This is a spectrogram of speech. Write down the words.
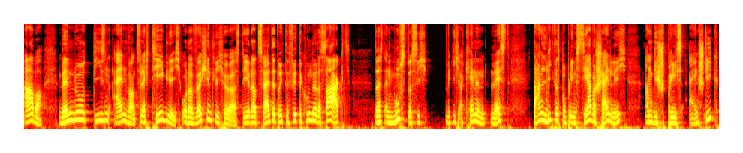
Aber wenn du diesen Einwand vielleicht täglich oder wöchentlich hörst, jeder zweite, dritte, vierte Kunde das sagt, das heißt ein Muster sich wirklich erkennen lässt, dann liegt das Problem sehr wahrscheinlich am Gesprächseinstieg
